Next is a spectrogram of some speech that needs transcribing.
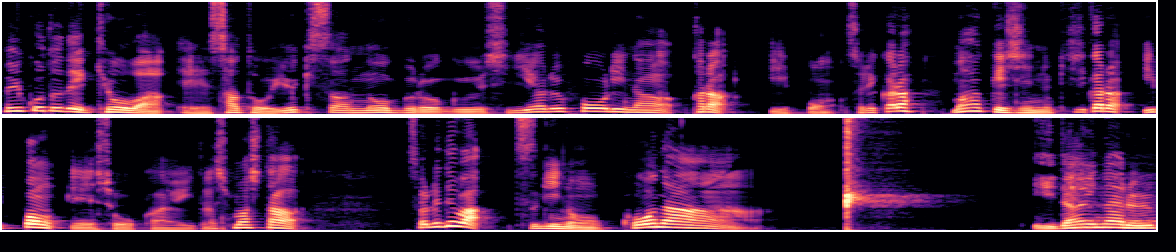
ということで今日は、えー、佐藤由紀さんのブログシリアルフォーリナーから1本、それからマーケジンの記事から1本、えー、紹介いたしました。それでは次のコーナー。偉大なる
